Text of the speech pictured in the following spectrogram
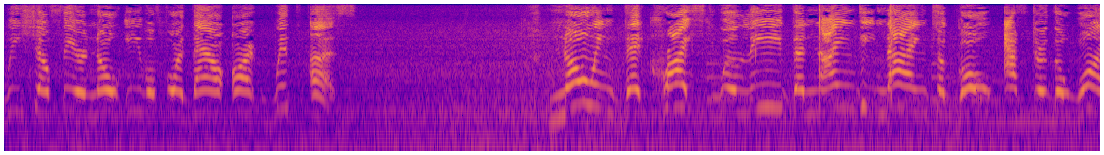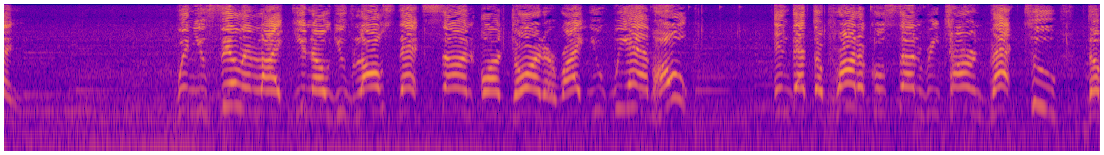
we shall fear no evil, for thou art with us knowing that Christ will leave the 99 to go after the one. When you feeling like, you know, you've lost that son or daughter, right? You we have hope in that the prodigal son returned back to the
